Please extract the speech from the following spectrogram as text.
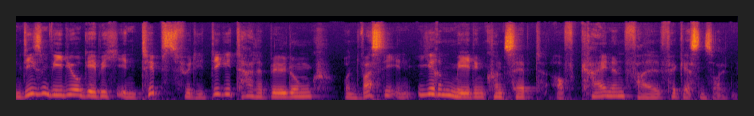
In diesem Video gebe ich Ihnen Tipps für die digitale Bildung und was Sie in Ihrem Medienkonzept auf keinen Fall vergessen sollten.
